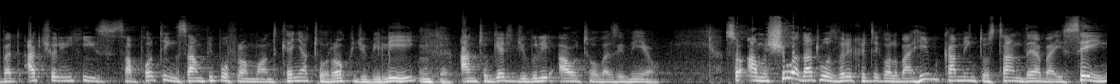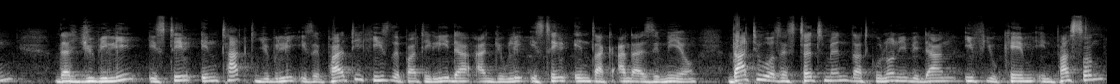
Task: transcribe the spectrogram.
but actually he's supporting some people from Mount Kenya to rock Jubilee Okay. and to get Jubilee out of Azimio. So I'm sure that was very critical by him coming to stand there by saying that Jubilee is still intact. Jubilee is a party. He's the party leader, and Jubilee is still intact under Azimio. That was a statement that could only be done if you came in person.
